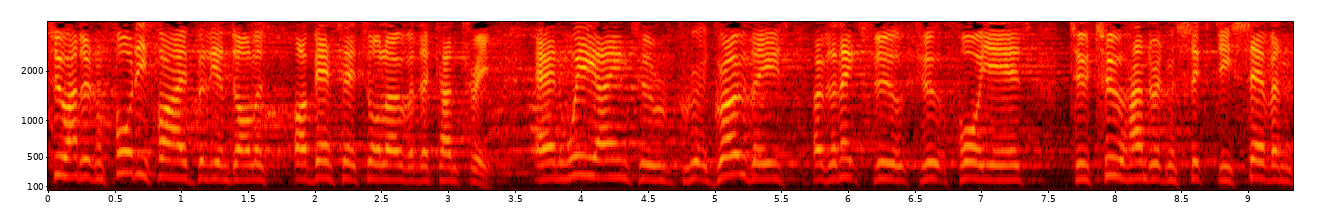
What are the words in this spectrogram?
$245 billion of assets all over the country. And we aim to grow these over the next few, few, four years to $267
